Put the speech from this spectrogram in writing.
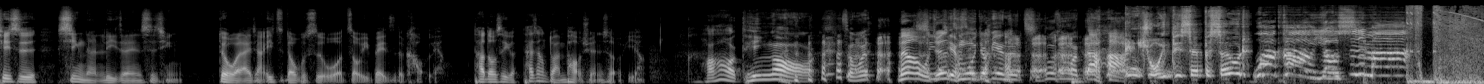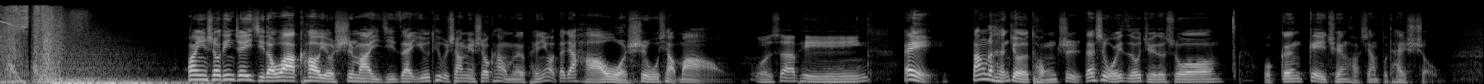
其实性能力这件事情对我来讲一直都不是我走一辈子的考量，它都是一个，它像短跑选手一样。好好听哦，怎么没有？我觉得节目就变得尺度这么大。Enjoy this episode。哇靠，有事吗？欢迎收听这一集的《哇靠有事吗》，以及在 YouTube 上面收看我们的朋友，大家好，我是吴小茂，我是阿平。哎，当了很久的同志，但是我一直都觉得说我跟 gay 圈好像不太熟。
